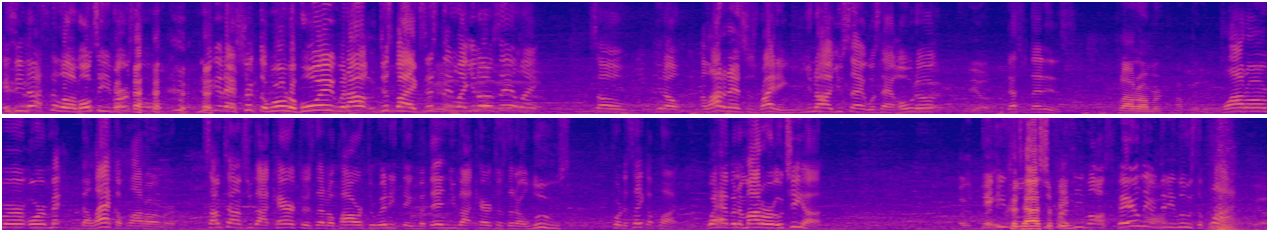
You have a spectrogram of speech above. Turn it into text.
Is he not still a multiversal nigga that shook the world of void without just by existing? Yeah. Like you know what I'm saying? Like, so you know, a lot of that's just writing. You know how you said was that Oda? Yeah. That's what that is. Plot armor. I feel it. Plot armor or ma- the lack of plot armor. Sometimes you got characters that'll power through anything, but then you got characters that'll lose for the sake of plot. What happened to Mamoru Uchiha? Oh, did he lose Catastrophe. because he lost fairly, or did he lose the plot? Yeah.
